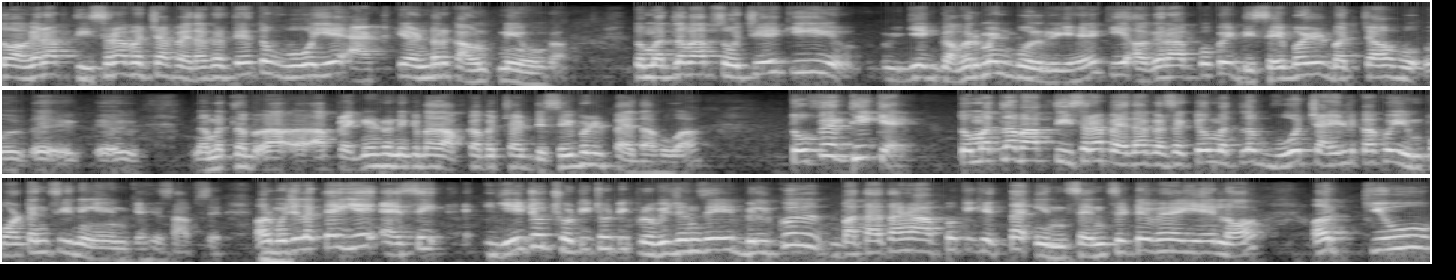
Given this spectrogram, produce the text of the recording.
तो अगर आप तीसरा बच्चा पैदा करते हैं तो वो ये एक्ट के अंडर काउंट नहीं होगा। तो मतलब आप सोचिए कि ये गवर्नमेंट बोल रही है कि अगर आपको कोई डिसेबल्ड बच्चा हो मतलब आप प्रेग्नेंट होने के बाद आपका बच्चा डिसेबल्ड पैदा हुआ तो फिर ठीक है तो मतलब आप तीसरा पैदा कर सकते हो मतलब वो चाइल्ड का कोई इंपॉर्टेंस ही नहीं है इनके हिसाब से और। मुझे लगता है ये ऐसे, ये जो छोटी छोटी प्रोविज़न है बिल्कुल बताता है आपको कि कितना इंसेंसिटिव है ये लॉ और क्यों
